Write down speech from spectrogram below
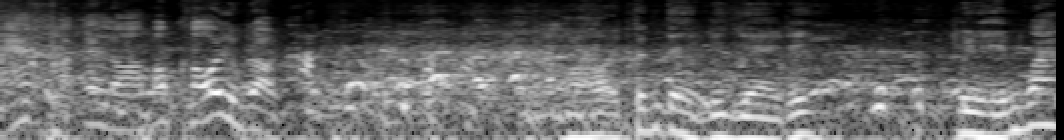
hát mà cái lo bốc luôn rồi tính tiền đi về đi. Nguy hiểm quá.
